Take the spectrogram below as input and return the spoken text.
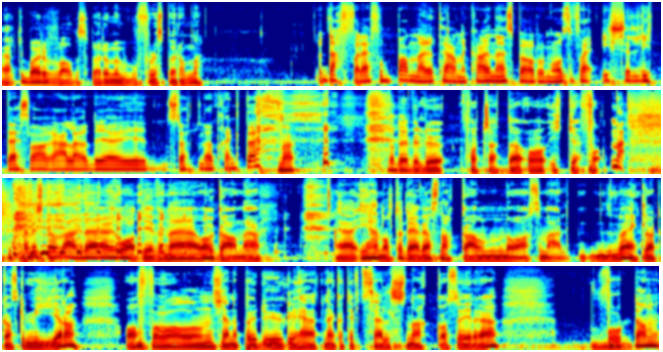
Ja. Ikke bare hva du spør om, men hvorfor du spør om det. Og Derfor det er forbanna irriterende Kai når jeg spør om noe, så får jeg ikke litt det svaret eller de støtten jeg trengte. Nei. Og det vil du fortsette å ikke få. Nei. Men vi skal være det rådgivende organet. Eh, I henhold til det vi har snakka om nå, som er, det har egentlig vært ganske mye, da. Offerrollen, kjenne på udugelighet, negativt selvsnakk osv. Hvordan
